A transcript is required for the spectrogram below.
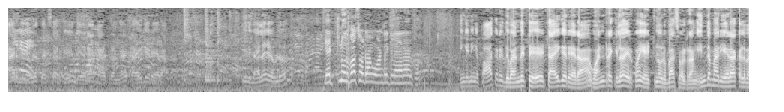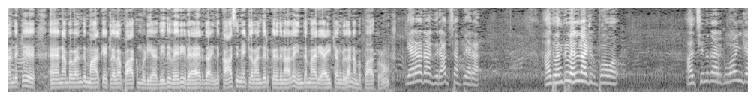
பாருங்க எவ்வளவு பெருசா இருக்கு. இந்த எறா காட்டுறாங்க டைகர் எறா இது விலை எவ்வளோ? எட்நூறுபா சொல்றாங்க ஒன்றரை கிலோ ஏரா இருக்கும். இங்க நீங்க பாக்குறது வந்துட்டு டைகர் எறா ஒன்றரை கிலோ இருக்கும் எட்நூறு ரூபாய் சொல்றாங்க. இந்த மாதிரி எறாக்கள் வந்துட்டு நம்ம வந்து மார்க்கெட்ல எல்லாம் பார்க்க முடியாது. இது வெரி ரேர் தான். இந்த காசிமேட்ல வந்து இருக்கிறதுனால இந்த மாதிரி ஐட்டங்கள்லாம் நம்ம பார்க்குறோம் எறா தான் அது ராப் சாப் எறா அது வந்து வெளிநாட்டுக்கு போவோம். அது சின்னதாக இருக்கவோ இங்கே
